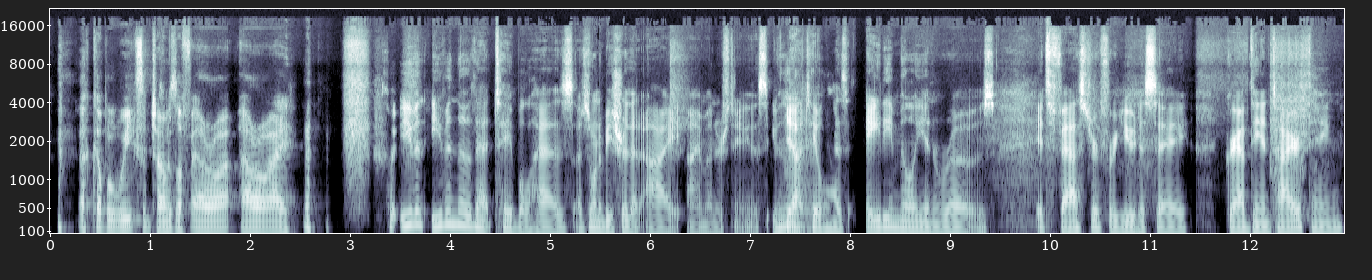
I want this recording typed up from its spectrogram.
a couple weeks in terms of RO- ROI. So even even though that table has, I just want to be sure that I I'm understanding this. Even though Yeah. that table has 80 million rows, it's faster for you to say, grab the entire thing,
